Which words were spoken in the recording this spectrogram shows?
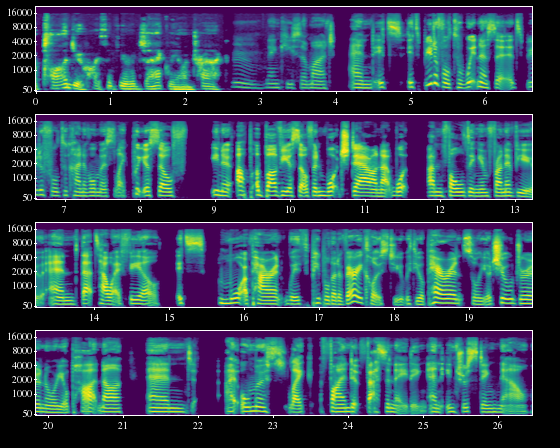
applaud you. I think you're exactly on track. Mm, thank you so much. And it's it's beautiful to witness it. It's beautiful to kind of almost like put yourself, you know, up above yourself and watch down at what unfolding in front of you. And that's how I feel. It's more apparent with people that are very close to you, with your parents or your children or your partner. And I almost like find it fascinating and interesting now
